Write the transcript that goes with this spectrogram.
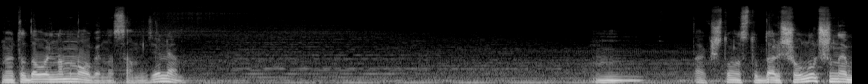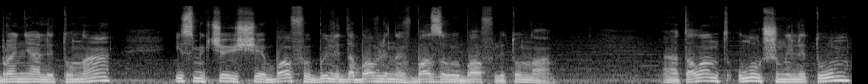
Но это довольно много на самом деле. Так, что у нас тут дальше? Улучшенная броня летуна и смягчающие бафы были добавлены в базовый баф летуна. А, талант улучшенный летун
